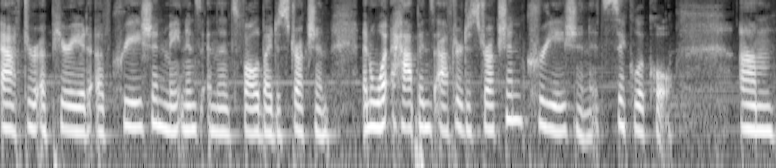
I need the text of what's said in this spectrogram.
after a period of creation, maintenance, and then it's followed by destruction. And what happens after destruction? Creation. It's cyclical. Um,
